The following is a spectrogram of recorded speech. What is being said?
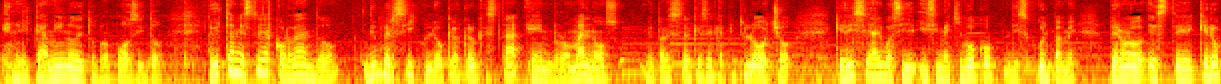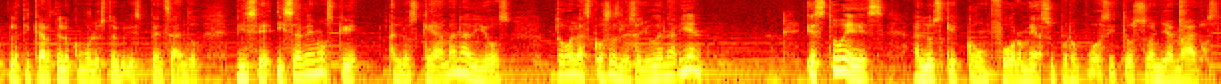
en el camino de tu propósito. Y ahorita me estoy acordando de un versículo que creo que está en Romanos, me parece ser que es el capítulo 8, que dice algo así, y si me equivoco, discúlpame, pero este, quiero platicártelo como lo estoy pensando. Dice, y sabemos que a los que aman a Dios, todas las cosas les ayudan a bien. Esto es, a los que conforme a su propósito son llamados.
